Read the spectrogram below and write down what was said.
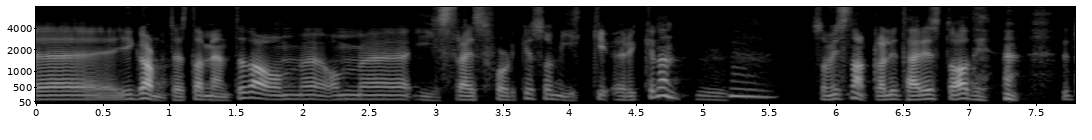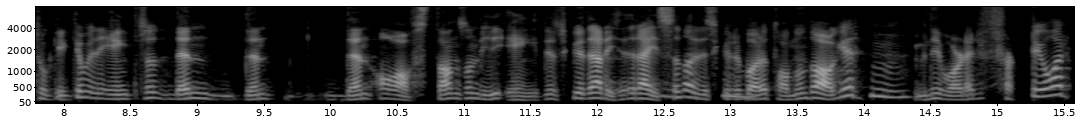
Eh, i Gamle testamentet, da, om, om eh, israelsfolket som gikk i ørkenen. Mm. Som vi snakka litt her i stad. De, det tok ikke egentlig så den, den, den avstand som de egentlig skulle reise, da, de skulle Mm. bare ta noen dager. Mm. Men de var der i 40 år.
